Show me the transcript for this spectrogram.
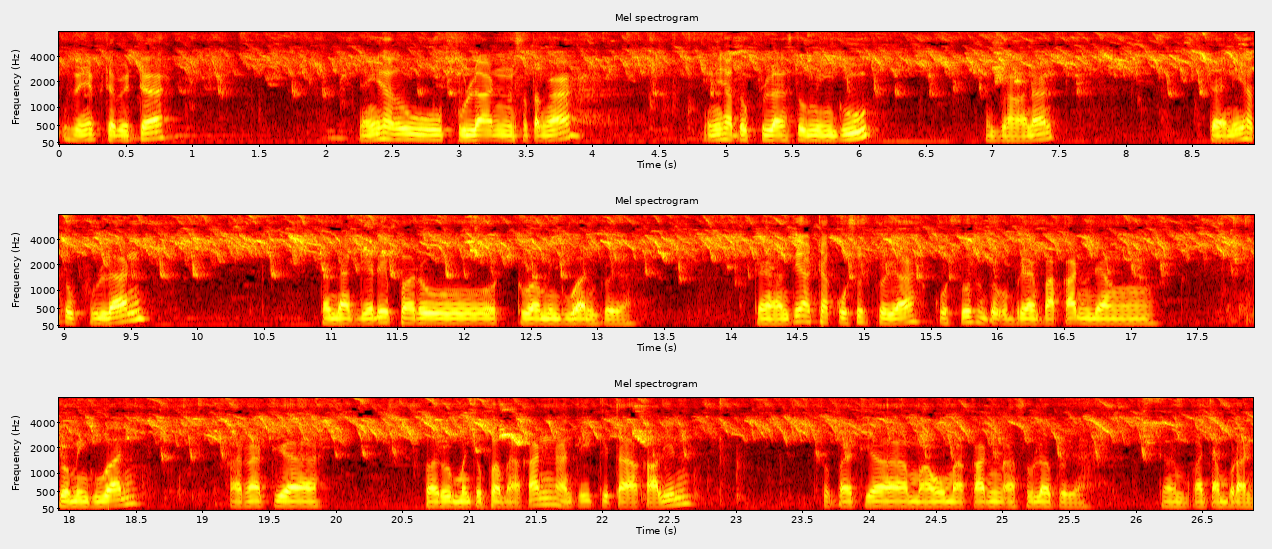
Usianya beda-beda. Yang ini satu bulan setengah. Ini satu bulan satu minggu. Yang kanan. Dan ini satu bulan. Dan yang kiri baru dua mingguan bro ya. Dan nanti ada khusus bro ya. Khusus untuk pemberian pakan yang dua mingguan. Karena dia baru mencoba makan nanti kita akalin supaya dia mau makan asula bro ya. Dengan makan campuran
